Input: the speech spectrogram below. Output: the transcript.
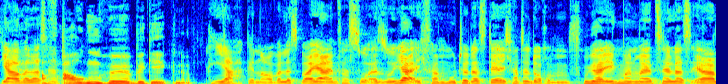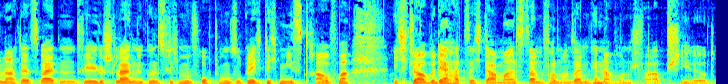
ja, aber das Auf Augenhöhe begegne. ja, genau, weil es war ja einfach so, also ja, ich vermute, dass der, ich hatte doch im Frühjahr irgendwann mal erzählt, dass er nach der zweiten fehlgeschlagenen künstlichen Befruchtung so richtig mies drauf war. Ich glaube, der hat sich damals dann von unserem Kinderwunsch verabschiedet.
